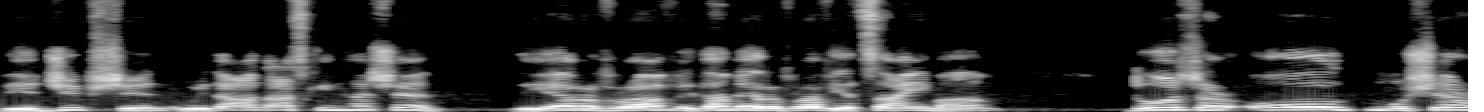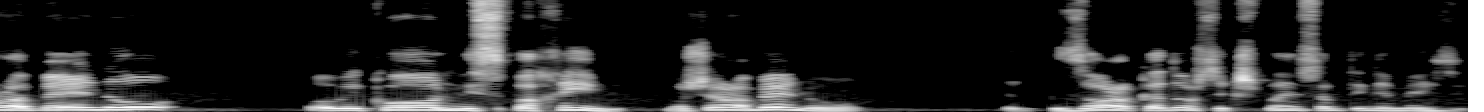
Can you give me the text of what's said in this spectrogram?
the Egyptian, without asking Hashem. The Erev Rav, v'gam Erev Rav yatsa imam. Those are all Moshe Rabbeinu, what we call nispachim. Moshe Rabbeinu, the Zohar Kadosh explains something amazing.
